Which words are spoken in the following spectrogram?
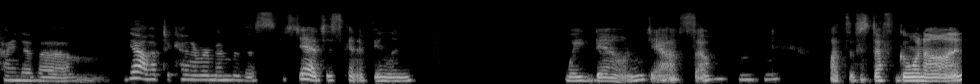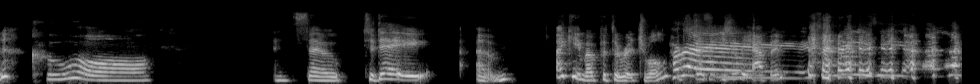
kind of um yeah, I'll have to kind of remember this. Yeah, just kind of feeling weighed down. Yeah, so Mhm. lots of stuff going on. Cool. And so today, um, I came up with the ritual. Hooray! doesn't usually happen. It's amazing. I love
